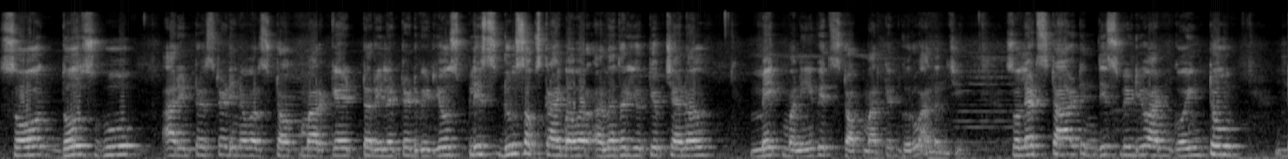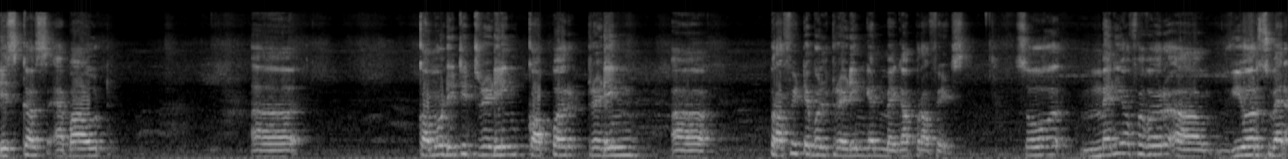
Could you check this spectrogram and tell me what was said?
So those who are interested in our stock market related videos please do subscribe our another youtube channel make money with stock market guru anandji so let's start in this video. I'm going to discuss about uh, commodity trading copper trading uh, profitable trading and mega profits. So many of our uh, viewers were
